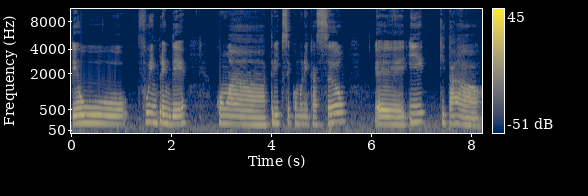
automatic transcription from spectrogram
eu fui empreender com a Trixie Comunicação é, e que está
